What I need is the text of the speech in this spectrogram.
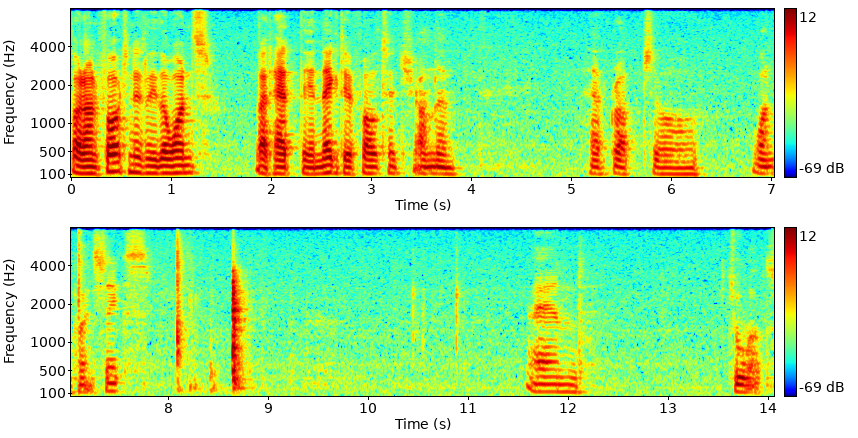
But unfortunately the ones that had the negative voltage on them have dropped to 1.6 and 2 volts.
